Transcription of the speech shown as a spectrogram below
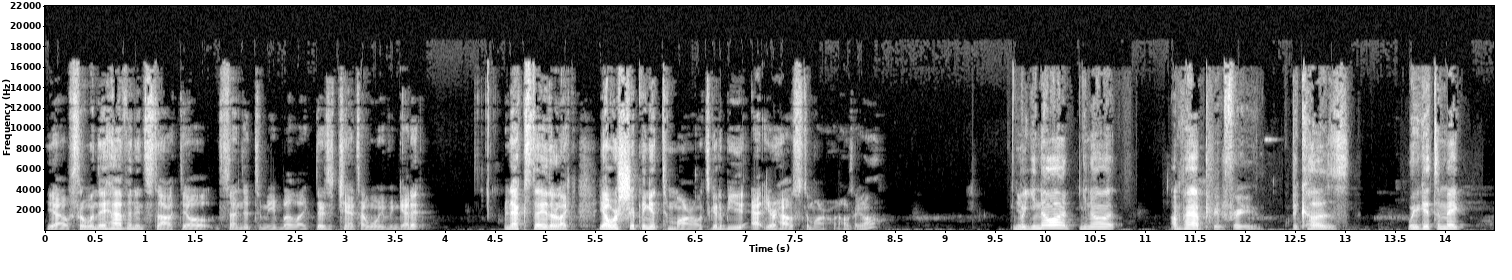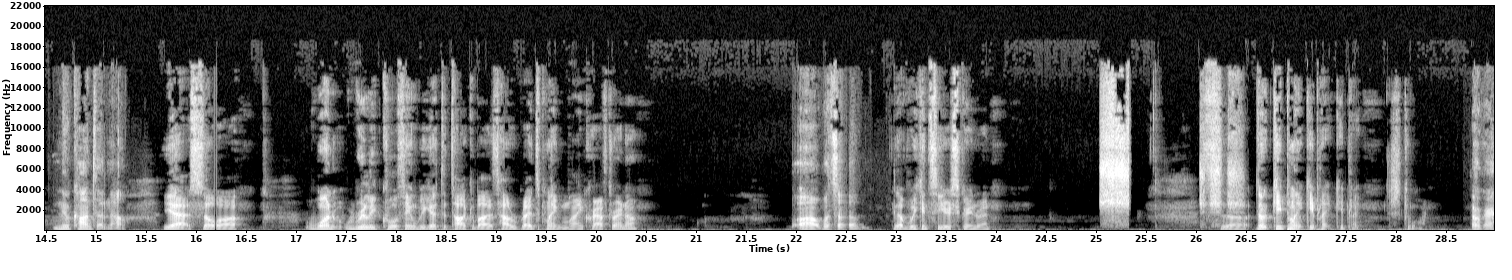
yeah. So when they have it in stock, they'll send it to me, but like, there's a chance I won't even get it. Next day, they're like, yeah, we're shipping it tomorrow. It's gonna be at your house tomorrow. I was like, oh, But you know what? You know what? I'm happy for you because we get to make new content now. yeah. So uh, one really cool thing we get to talk about is how Red's playing Minecraft right now. Uh, what's up? Yeah, we can see your screen, Red. Shh. So don't keep playing, keep playing, keep playing. Just keep on. Okay.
